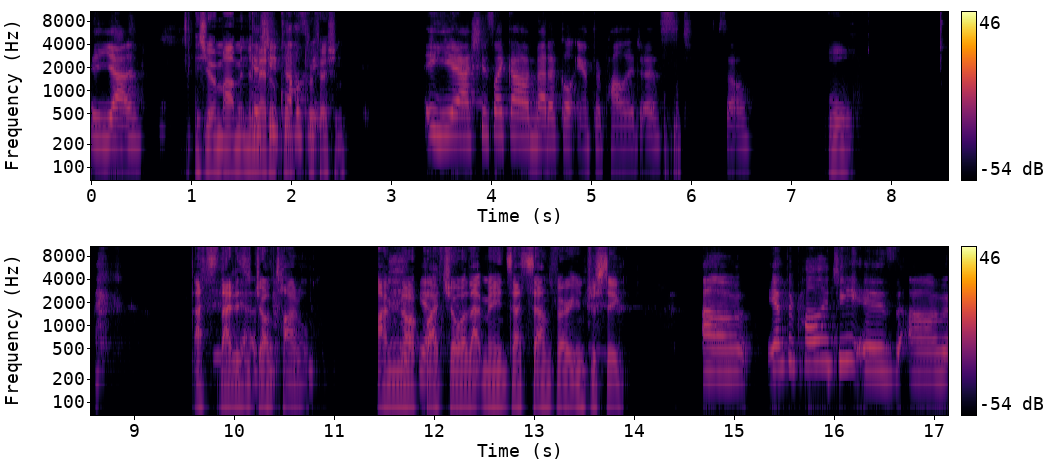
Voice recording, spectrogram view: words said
yeah. Is your mom in the medical tells me- profession? Yeah. She's like a medical anthropologist. So, Oh. That's that is a job title. I'm not quite sure what that means. That sounds very interesting. um, anthropology is, um,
